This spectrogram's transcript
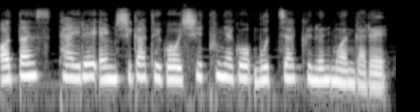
어떤 스타일의 MC가 되고 싶으냐고 묻자 그는 뭔가를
